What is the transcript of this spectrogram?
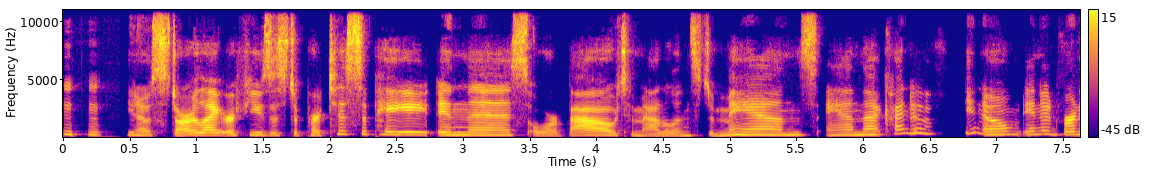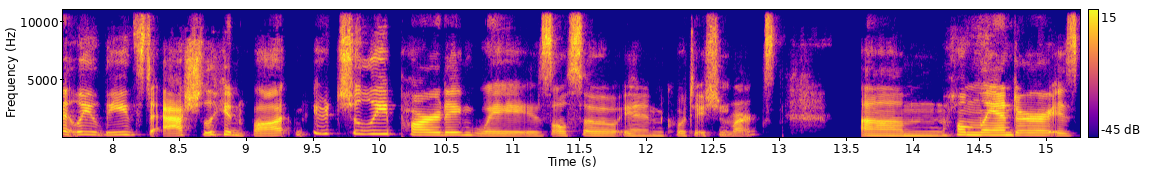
Um, you know, Starlight refuses to participate in this or bow to Madelyn's demands. And that kind of, you know, inadvertently leads to Ashley and Vought mutually parting ways, also in quotation marks. Um, Homelander is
